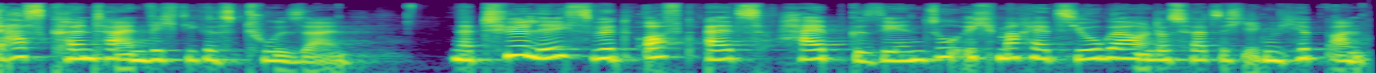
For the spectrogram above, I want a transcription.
das könnte ein wichtiges Tool sein. Natürlich, es wird oft als Hype gesehen. So, ich mache jetzt Yoga und das hört sich irgendwie hip an.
